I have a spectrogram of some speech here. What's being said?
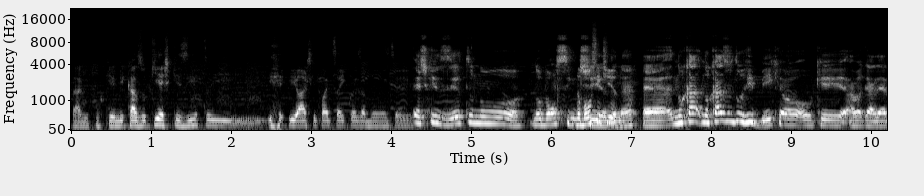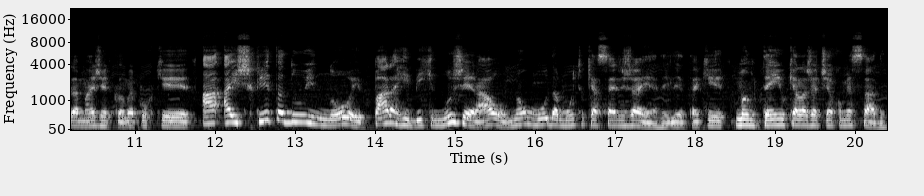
sabe? Porque Mikazuki é esquisito e, e, eu acho que pode sair coisa boa disso aí. É esquisito no, no bom sentido, no bom sentido. né? É, no, no caso do Hibiki, o, o que a galera mais reclama é porque a, a escrita do Inoue para Hibiki, no geral, não muda muito o que a série já era. Ele até que mantém o que ela já tinha começado.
